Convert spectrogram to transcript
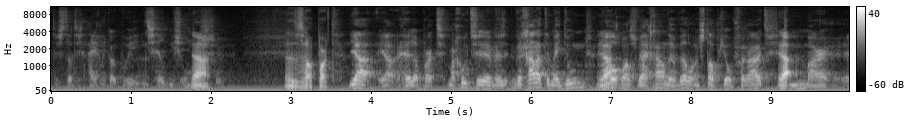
Dus dat is eigenlijk ook weer iets heel bijzonders. Ja. Dat is apart. ja, ja, heel apart. Maar goed, eh, we, we gaan het ermee doen. Ja. Nogmaals, wij gaan er wel een stapje op vooruit. Ja. Maar eh,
